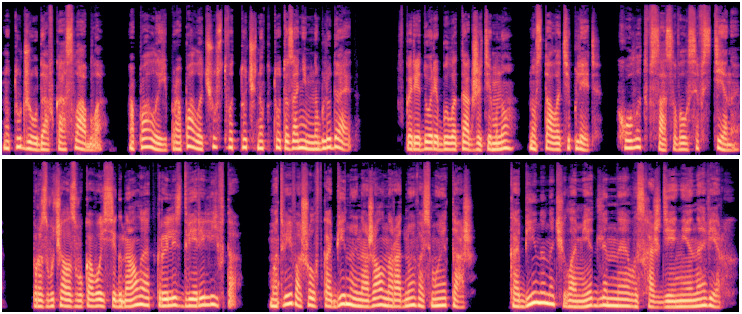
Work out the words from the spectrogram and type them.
Но тут же удавка ослабла. Опало и пропало чувство, точно кто-то за ним наблюдает. В коридоре было так же темно, но стало теплеть. Холод всасывался в стены. Прозвучал звуковой сигнал, и открылись двери лифта. Матвей вошел в кабину и нажал на родной восьмой этаж. Кабина начала медленное восхождение наверх.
